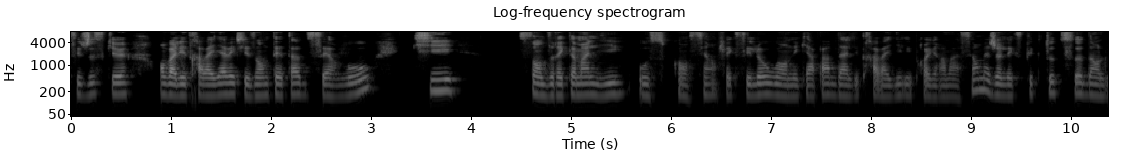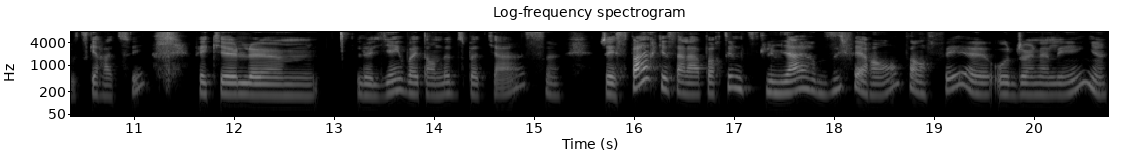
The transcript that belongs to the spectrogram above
C'est juste qu'on va aller travailler avec les ondes θ du cerveau qui sont directement liés au subconscient. Fait que c'est là où on est capable d'aller travailler les programmations, mais je l'explique tout ça dans l'outil gratuit. Fait que le, le lien va être en note du podcast. J'espère que ça a apporté une petite lumière différente, en fait, euh, au journaling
